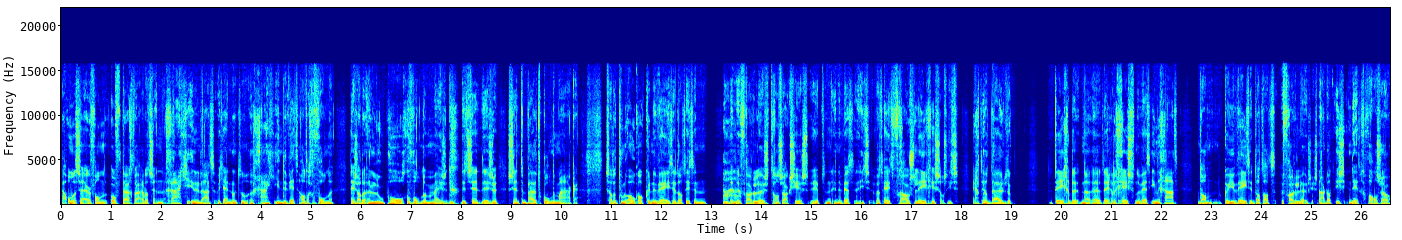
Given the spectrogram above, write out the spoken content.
Ja, omdat zij ervan overtuigd waren dat ze een gaatje, inderdaad, wat jij noemt, een gaatje in de wet hadden gevonden. Nee, ze hadden een loophole gevonden waarmee ze dit, dit cent, deze centen buiten konden maken. Ze hadden toen ook al kunnen weten dat dit een, een, een, frauduleuze transactie is. Je hebt een, in de wet iets wat heet vrouwslegis, als iets echt heel duidelijk tegen de, uh, tegen de geest van de wet ingaat, dan kun je weten dat dat fraudeleus is. Nou, dat is in dit geval zo.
